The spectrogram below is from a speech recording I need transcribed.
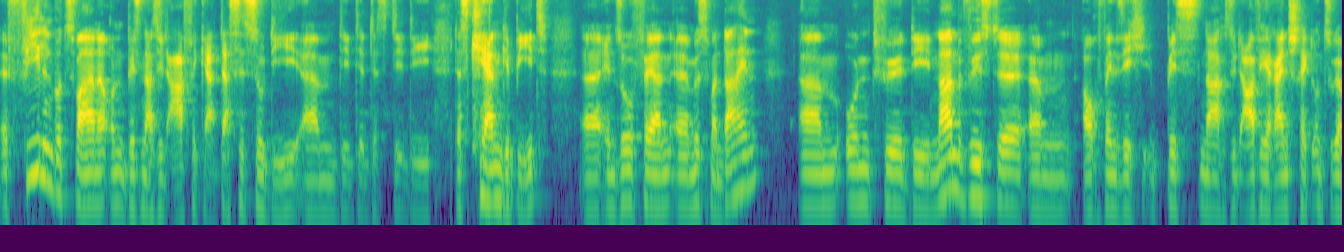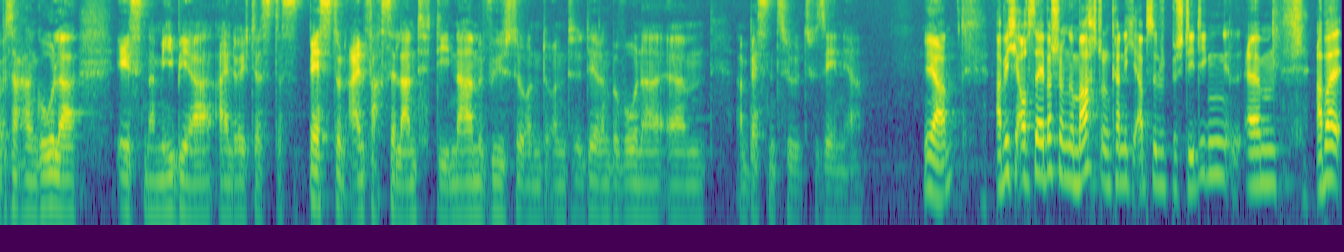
äh, viel in Botswana und bis nach Südafrika. Das ist so die, ähm, die, die, das, die, die, das Kerngebiet. Äh, insofern äh, müsste man dahin. Ähm, und für die Namib-Wüste, ähm, auch wenn sie sich bis nach Südafrika reinstreckt und sogar bis nach Angola, ist Namibia eindeutig das, das beste und einfachste Land, die Namib-Wüste und, und deren Bewohner ähm, am besten zu, zu sehen, ja. Ja, habe ich auch selber schon gemacht und kann ich absolut bestätigen. Ähm, aber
